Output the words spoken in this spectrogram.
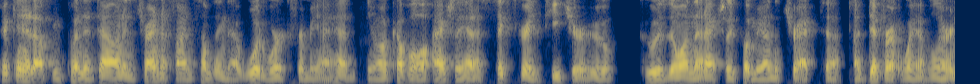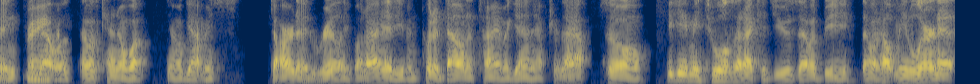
Picking it up and putting it down and trying to find something that would work for me. I had you know a couple. I actually had a sixth grade teacher who who was the one that actually put me on the track to a different way of learning, right. and that was that was kind of what you know got me started really, but I had even put it down a time again after that. So he gave me tools that I could use that would be that would help me learn it,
